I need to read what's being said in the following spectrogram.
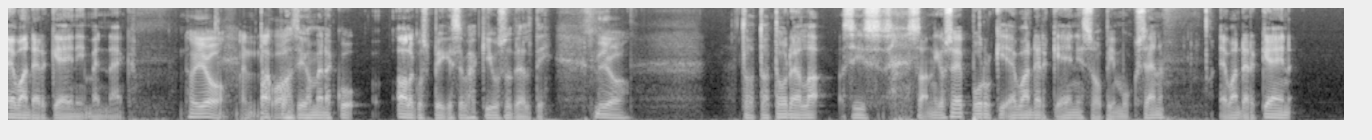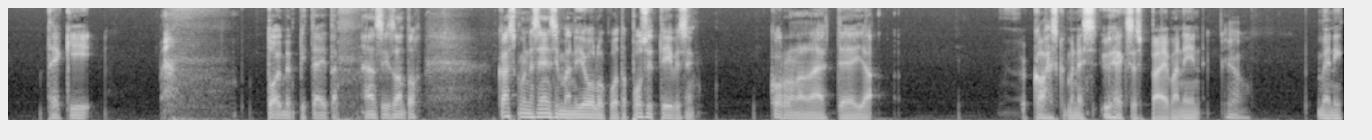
Evander Keiniin mennäänkö? No joo, mennään Pakkohan vaan. siihen mennä, kun alkuspiikissä vähän kiusoteltiin. Joo. Tota, todella siis San Jose purki Evander Keinin sopimuksen. Evander Kein teki toimenpiteitä. Hän siis antoi 21. joulukuuta positiivisen koronanäytteen ja 29. päivä niin Joo meni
